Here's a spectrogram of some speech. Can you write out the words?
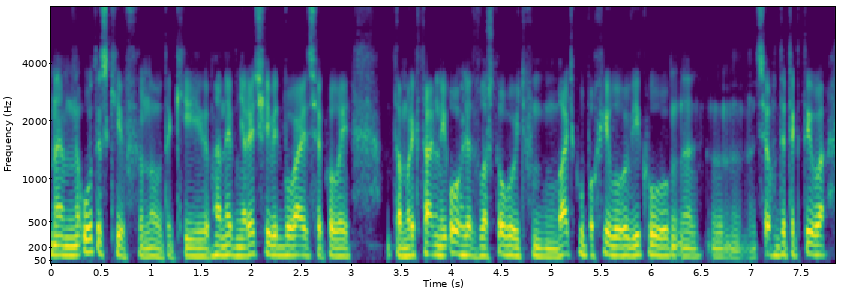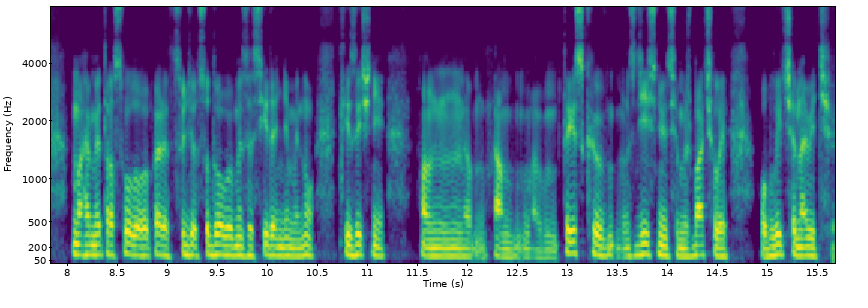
ем, утисків. Ну такі ганебні речі відбуваються, коли там ректальний огляд влаштовують батьку похилого віку цього детектива Магомед Расулова перед судовими засіданнями. Ну фізичні там тиск здійснюється. Ми ж бачили обличчя навіть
